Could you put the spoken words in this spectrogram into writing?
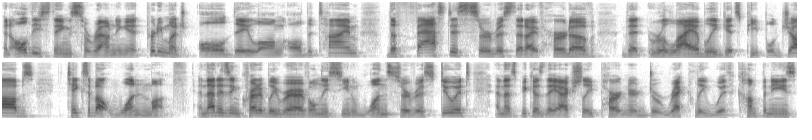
and all these things surrounding it pretty much all day long, all the time, the fastest service that I've heard of that reliably gets people jobs takes about one month. And that is incredibly rare. I've only seen one service do it, and that's because they actually partnered directly with companies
